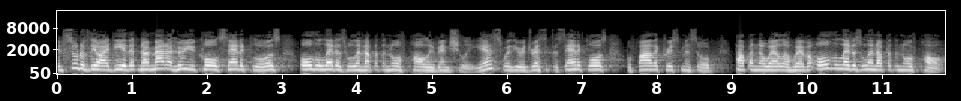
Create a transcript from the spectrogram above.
It's sort of the idea that no matter who you call Santa Claus, all the letters will end up at the North Pole eventually. Yes? Whether you address it to Santa Claus or Father Christmas or Papa Noel or whoever, all the letters will end up at the North Pole.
